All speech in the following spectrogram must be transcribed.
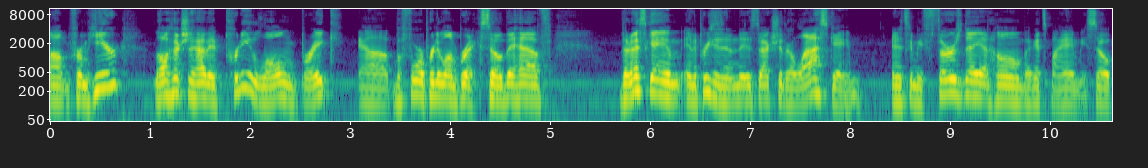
um, from here, the Hawks actually have a pretty long break uh, before a pretty long break. So they have their next game in the preseason is actually their last game and it's going to be Thursday at home against Miami. So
